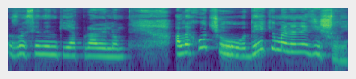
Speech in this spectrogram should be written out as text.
з насінинки, як правильно. Але хочу, деякі в мене не зійшли.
